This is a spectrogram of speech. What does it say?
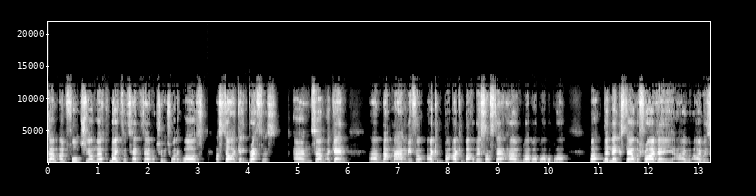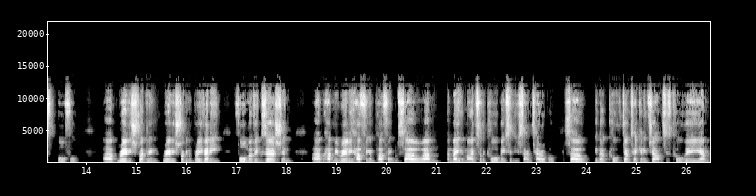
um, unfortunately, on the ninth or tenth day, I'm not sure which one it was, I started getting breathless. And um, again, um, that man in me thought I can I can battle this. I'll stay at home. Blah blah blah blah blah. But the next day on the Friday, I, I was awful, uh, really struggling, really struggling to breathe. Any form of exertion um, had me really huffing and puffing. So um, a mate of mine sort of called me, said, "You sound terrible." So you know, call, don't take any chances. Call the um,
